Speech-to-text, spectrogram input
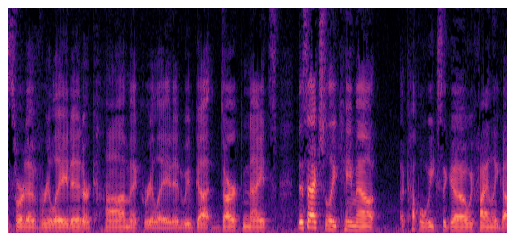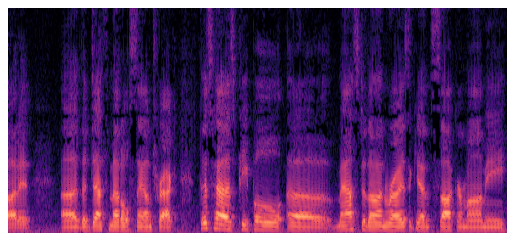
sort of related or comic related. We've got Dark Nights. This actually came out a couple weeks ago. We finally got it. Uh, the death metal soundtrack. This has people, uh, Mastodon, Rise Against Soccer Mommy,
